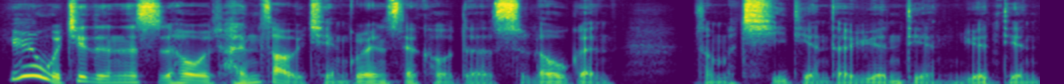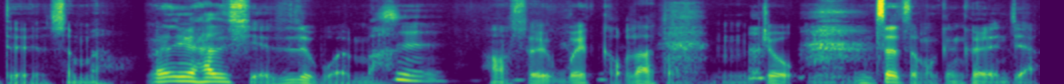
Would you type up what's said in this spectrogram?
因为我记得那时候很早以前，Grand Circle 的 slogan。什么起点的原点，原点的什么？那因为他是写日文嘛，是好，所以我也搞不大懂。嗯，就你这怎么跟客人讲？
